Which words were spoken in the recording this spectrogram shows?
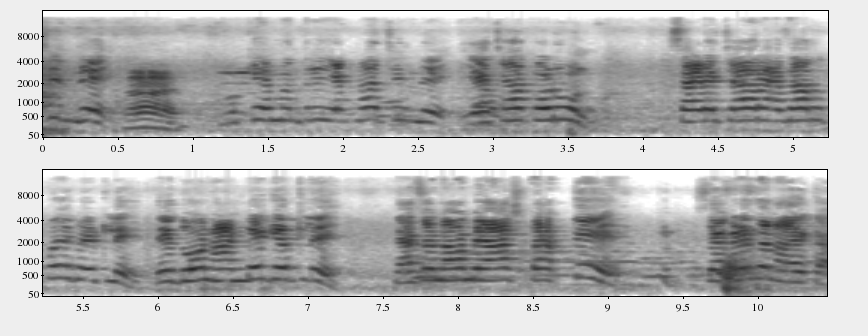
शिंदे. हा. मुख्यमंत्री एकनाथ शिंदे याच्याकडून साडेचार हजार रुपये भेटले. ते दोन अंडे घेतले. त्याचं नाव मी आज टाकते. सगळेजण ऐका.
